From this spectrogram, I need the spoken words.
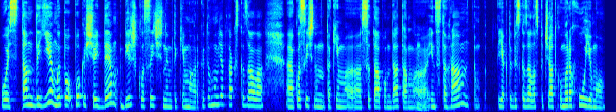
Ось там, де є, ми поки що йдемо більш класичним таким маркетингом, я б так сказала, е, класичним таким е, сетапом, да, там. Інстаграм. Як тобі сказала спочатку, ми рахуємо.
